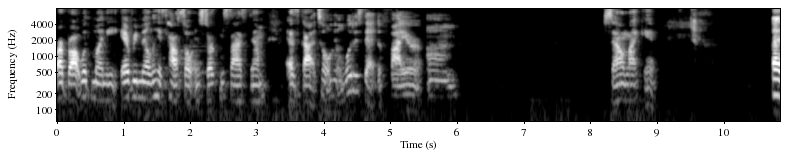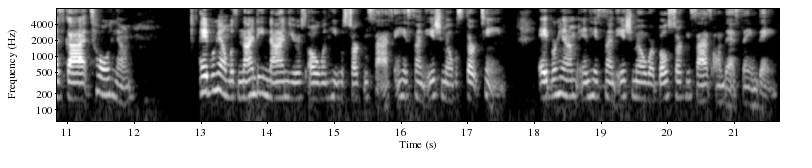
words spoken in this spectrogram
or bought with money, every male in his household, and circumcised them as God told him. What is that? The fire? Um, sound like it. As God told him. Abraham was 99 years old when he was circumcised, and his son Ishmael was 13. Abraham and his son Ishmael were both circumcised on that same day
